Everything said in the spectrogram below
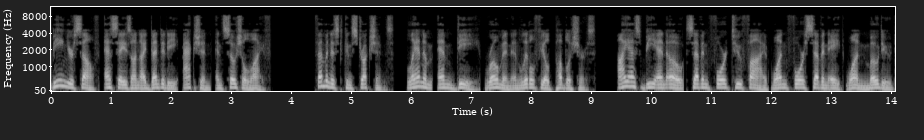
Being Yourself, Essays on Identity, Action, and Social Life. Feminist Constructions. Lanham, M.D., Rowman and Littlefield Publishers. ISBN 0-7425-1478-1 Modood,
